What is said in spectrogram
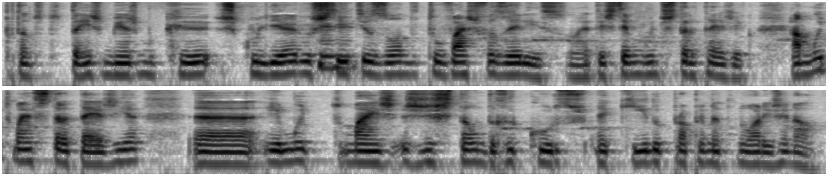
Portanto, tu tens mesmo que escolher os sítios onde tu vais fazer isso, não é? Tens de ser muito estratégico. Há muito mais estratégia eh, e muito mais gestão de recursos aqui do que propriamente no original.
